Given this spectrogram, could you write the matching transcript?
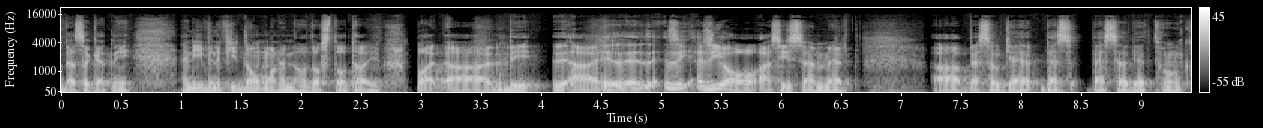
beszélgetni. And even if you don't want to know, they'll still tell you. But uh, the, uh, ez, ez jó, azt hiszem, mert uh, beszélge, besz, beszélgetünk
